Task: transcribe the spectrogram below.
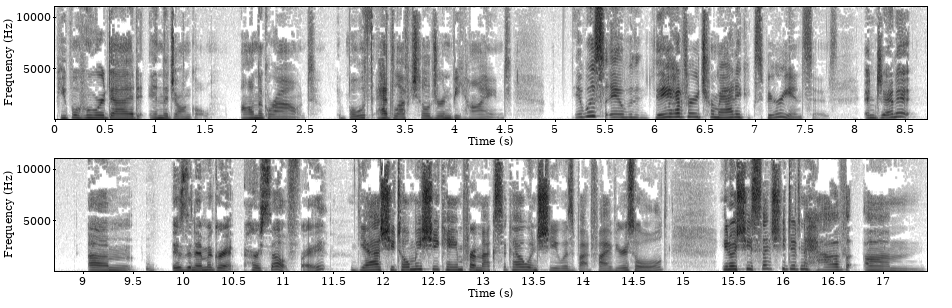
people who were dead in the jungle on the ground. Both had left children behind. It was, it was they had very traumatic experiences. And Janet um, is an immigrant herself, right? Yeah, she told me she came from Mexico when she was about five years old. You know, she said she didn't have um,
